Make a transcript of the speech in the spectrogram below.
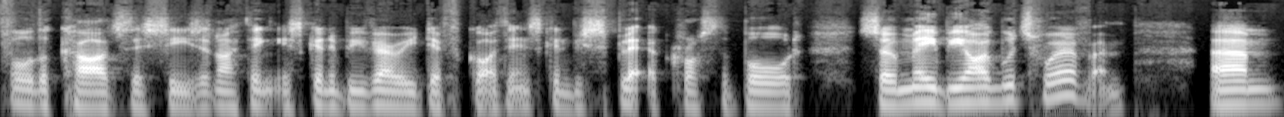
for the cards this season. I think it's going to be very difficult. I think it's going to be split across the board. So maybe I would swerve them. Um,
